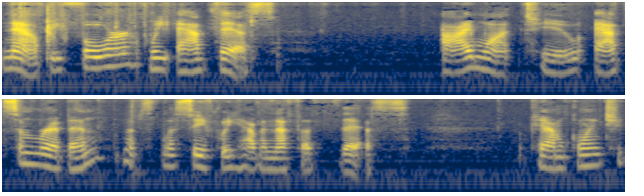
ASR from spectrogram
Now, before we add this, I want to add some ribbon. Let's, let's see if we have enough of this. Okay, I'm going to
